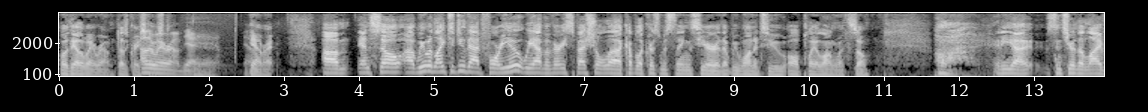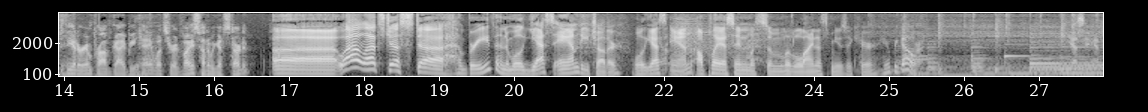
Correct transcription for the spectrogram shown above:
Or the other way around. Does grace Other first. way around. Yeah, yeah, yeah. Yeah, right. Um, and so uh, we would like to do that for you. We have a very special uh, couple of Christmas things here that we wanted to all play along with. So, any uh, since you're the live theater improv guy, BK, what's your advice? How do we get started? Uh, well, let's just uh, breathe and we'll yes and each other. We'll yes and. I'll play us in with some little Linus music here. Here we go. Yes, and.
